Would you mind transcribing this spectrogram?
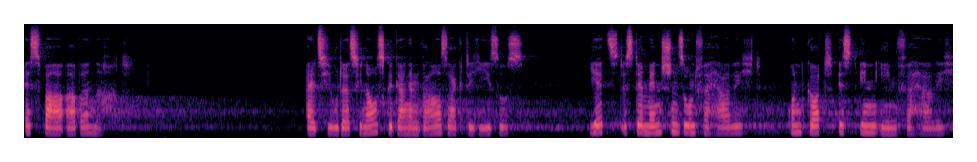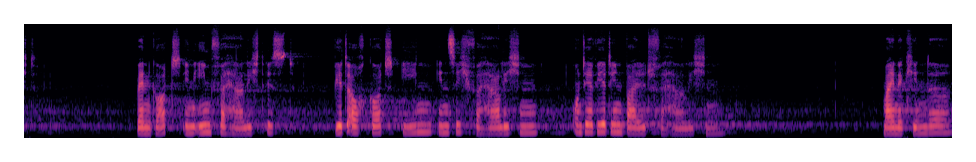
Es war aber Nacht. Als Judas hinausgegangen war, sagte Jesus, Jetzt ist der Menschensohn verherrlicht und Gott ist in ihm verherrlicht. Wenn Gott in ihm verherrlicht ist, wird auch Gott ihn in sich verherrlichen und er wird ihn bald verherrlichen. Meine Kinder,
